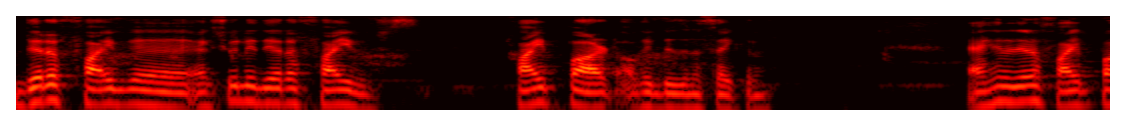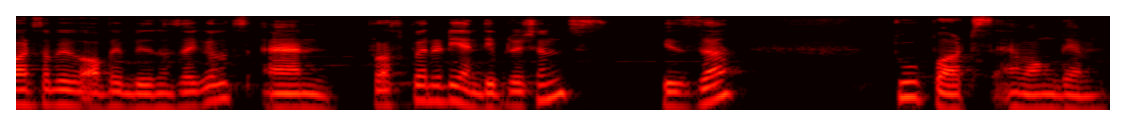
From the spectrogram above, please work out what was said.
There are five uh, actually there are five five part of a business cycle actually there are five parts of a, of a business cycles and prosperity and depressions is the two parts among them.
